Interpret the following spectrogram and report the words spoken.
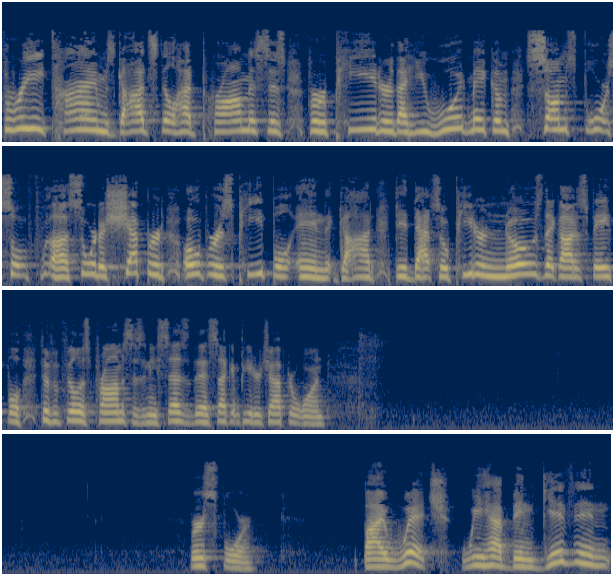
three times. God still had promises for Peter that he would make him some uh, sort of shepherd over his people, and God did that. So Peter knows that God is faithful to fulfill his promises, and he says this, 2 Peter chapter 1. Verse 4 by which we have been given,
